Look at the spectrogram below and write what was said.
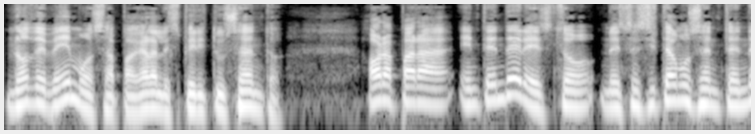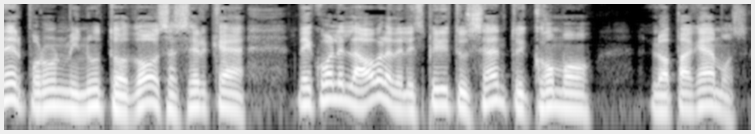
no debemos apagar al Espíritu Santo. Ahora, para entender esto, necesitamos entender por un minuto o dos acerca de cuál es la obra del Espíritu Santo y cómo lo apagamos.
